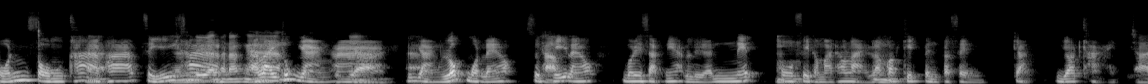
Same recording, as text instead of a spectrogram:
ขนส่งค่าอ่าภาษีเงินค่าเดือนพนักงานอะไรทุกอย่างทุกอย่างทุกอย่างลบหมดแล้วสุทธิครับแล้วบริษัทเนี่ยเหลือ net อืม profit ออกมาเท่าไหร่ แล้วก็อืมคิดเป็นเปอร์เซ็นต์จากยอดขายใช่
